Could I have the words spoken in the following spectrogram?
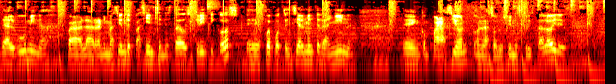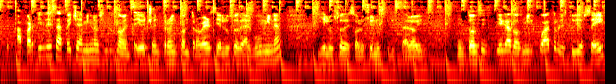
de albúmina para la reanimación de pacientes en estados críticos eh, fue potencialmente dañina en comparación con las soluciones cristaloides. A partir de esa fecha de 1998 entró en controversia el uso de albúmina y el uso de soluciones cristaloides. Entonces llega 2004 el estudio SAFE,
